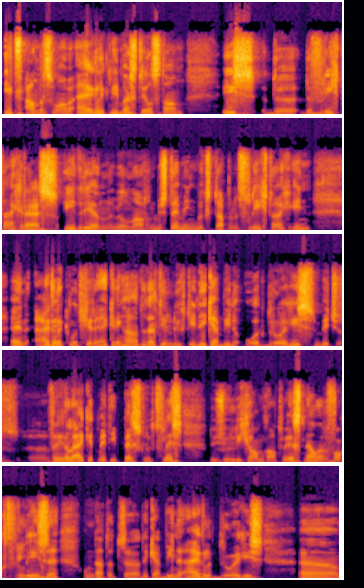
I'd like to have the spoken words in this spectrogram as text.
iets anders waar we eigenlijk niet bij stilstaan, is de, de vliegtuigreis. Iedereen wil naar een bestemming, we stappen het vliegtuig in. En eigenlijk moet je rekening houden dat die lucht in die cabine ook droog is. Een beetje uh, vergelijkend met die persluchtfles. Dus je lichaam gaat weer sneller vocht verliezen, omdat het, uh, de cabine eigenlijk droog is. Uh,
